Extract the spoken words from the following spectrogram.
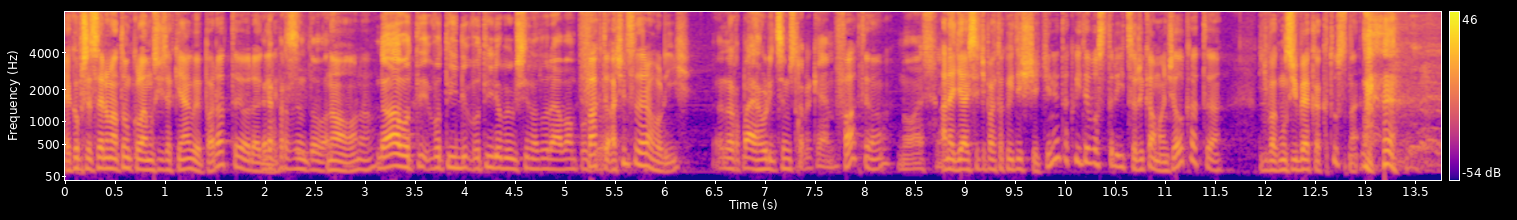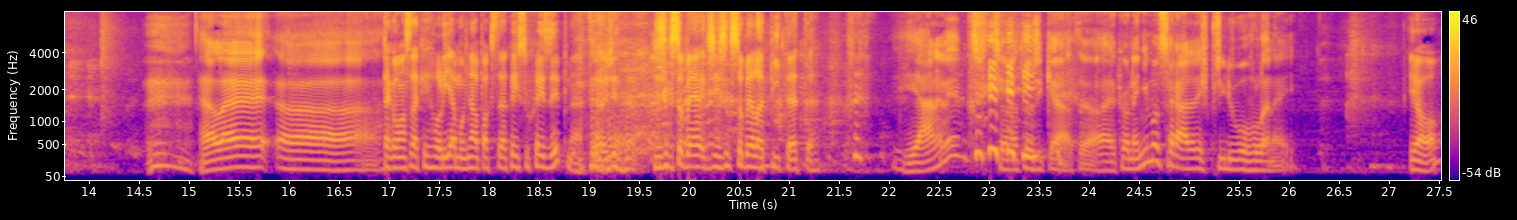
Jako přece jenom na tom kole musíš taky nějak vypadat, ty jo, Dagi. Reprezentovat. No, no. No a od té- doby už si na to dávám pozor. Fakt to, a čím se teda holíš? Normálně holícím strojkem. Fakt jo? No jasně. A nedělají se ti pak takový ty štětiny, takový ty ostrý, co říká manželka, ty? Teď pak musíš být jak kaktus, ne? Hele, uh, tak on se taky holí a možná pak jste takový suchý zip, ne? Ty, že, že, se k sobě, že se k sobě lepíte. Já nevím, co, co na to říká. To já jako není moc rád, když přijdu oholenej. Jo?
